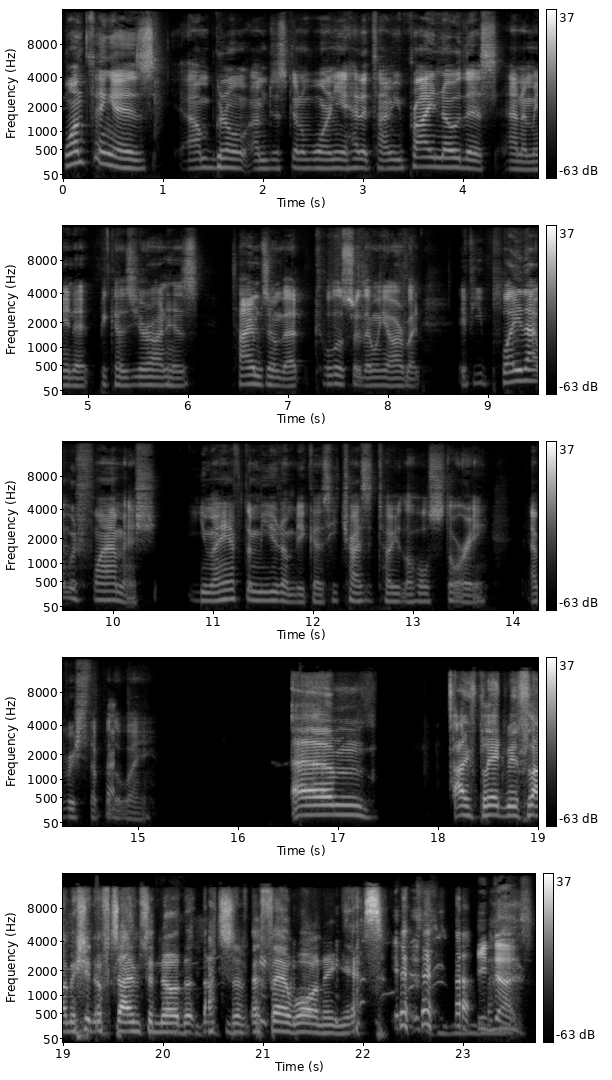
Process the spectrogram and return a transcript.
One thing is, I'm gonna, I'm just gonna warn you ahead of time. You probably know this animated because you're on his time zone, that closer than we are. But if you play that with Flamish, you may have to mute him because he tries to tell you the whole story every step of the way. Um, I've played with Flamish enough times to know that that's a, a fair warning. Yes. Yes, he does.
